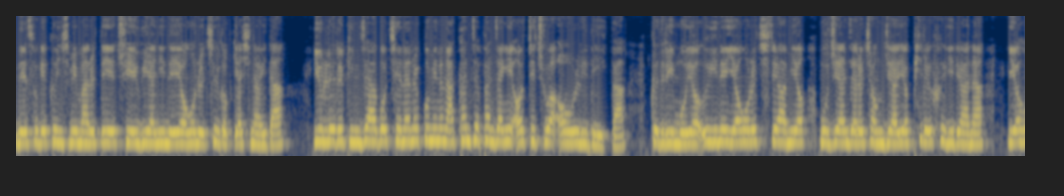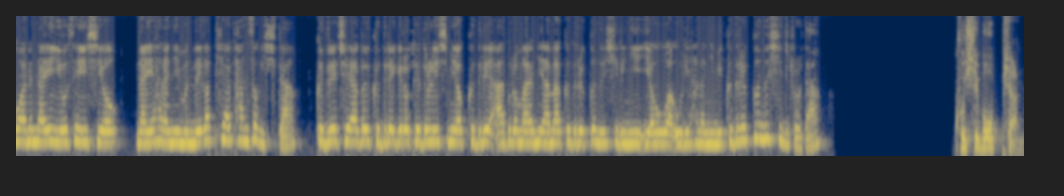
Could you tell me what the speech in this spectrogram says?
내 속에 근심이 많을 때에 주의 위안이 내 영혼을 즐겁게 하시나이다. 율례를 빙자하고 재난을 꾸미는 악한 재판장이 어찌 주와 어울리리이까? 그들이 모여 의인의 영혼을 치려하며 무지한 자를 정죄하여 피를 흘리려 하나 여호와는 나의 요새이시요 나의 하나님은 내가 피할 반석이시라. 그들의 죄악을 그들에게로 되돌리시며 그들의 악으로 말미암아 그들을 끊으시리니 여호와 우리 하나님이 그들을 끊으시리로다. 95편.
